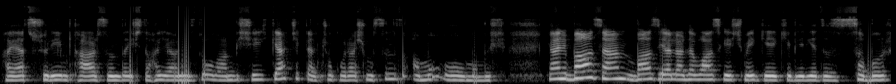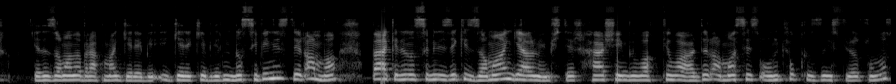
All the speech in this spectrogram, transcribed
hayat süreyim tarzında işte hayalinizde olan bir şey gerçekten çok uğraşmışsınız ama olmamış. Yani bazen bazı yerlerde vazgeçmek gerekebilir ya da sabır ya da zamana bırakmak gere- gerekebilir. Nasibinizdir ama belki de nasibinizdeki zaman gelmemiştir. Her şeyin bir vakti vardır ama siz onu çok hızlı istiyorsunuz.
